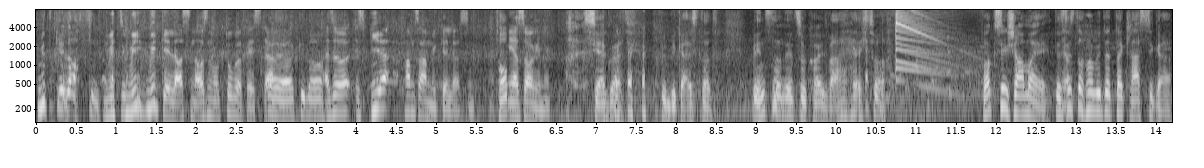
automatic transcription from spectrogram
mitgelassen. mit, mit, mitgelassen aus dem Oktoberfest. Ja. Ja, ja, genau. Also das Bier haben sie auch mitgelassen. Top. Mehr sage ich nicht. Sehr gut. Ich bin begeistert. Wenn es noch nicht so kalt war. Echt wahr. Foxy, schau mal. Das Ja. ist doch mal wieder der Klassiker.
